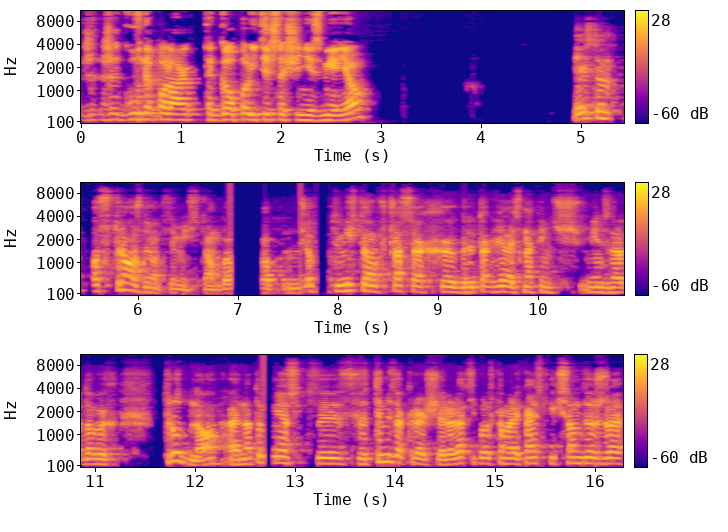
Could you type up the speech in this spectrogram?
że, że główne pola te geopolityczne się nie zmienią? Ja jestem ostrożnym optymistą, bo optymistą w czasach, gdy tak wiele jest napięć międzynarodowych, trudno. Natomiast w tym zakresie relacji polsko-amerykańskich sądzę, że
